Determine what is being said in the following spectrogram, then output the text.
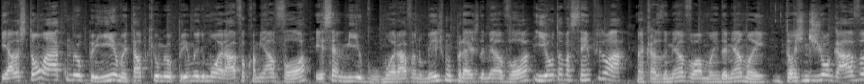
E elas estão lá com o meu primo e tal, porque o meu primo ele morava com a minha avó. Esse amigo morava no mesmo prédio da minha avó e eu tava sempre lá, na casa da minha avó, mãe da minha mãe. Então a gente jogava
